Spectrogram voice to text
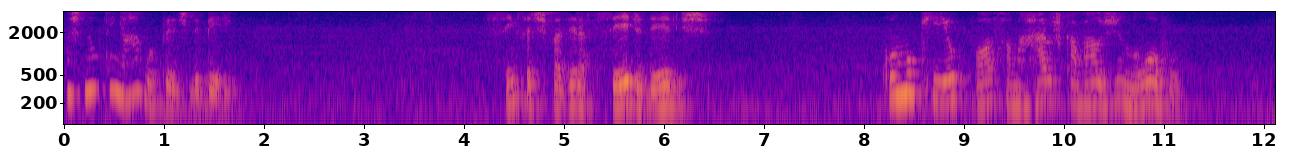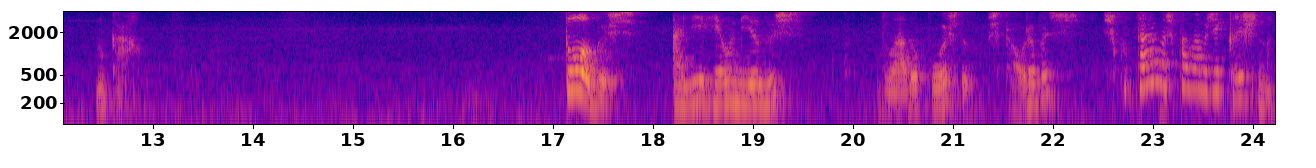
mas não tem água para eles beberem. Sem satisfazer a sede deles, como que eu posso amarrar os cavalos de novo no carro? Todos ali reunidos, do lado oposto, os Kauravas, escutaram as palavras de Krishna,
